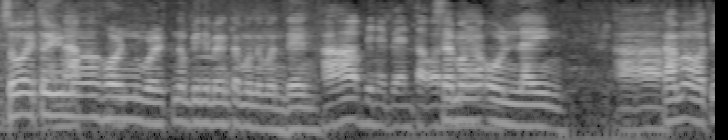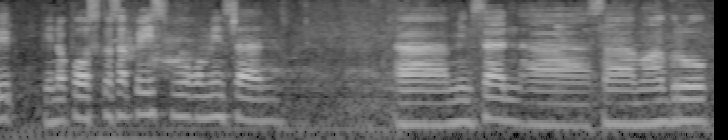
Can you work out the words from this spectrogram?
So ito yung mga hornwork na binibenta mo naman din. Ah, binibenta ko Sa rin mga yan. online. Ah, Tama, otit? pinopost ko sa Facebook ko minsan. Ah, minsan ah, sa mga group.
